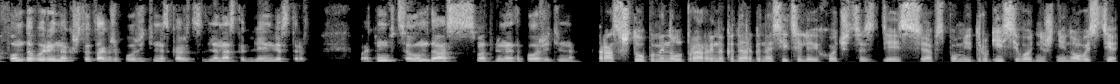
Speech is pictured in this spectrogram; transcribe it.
фондовый рынок, что также положительно скажется для нас, как для инвесторов. Поэтому в целом, да, смотрю на это положительно. Раз что упомянул про рынок энергоносителей, хочется здесь э, вспомнить другие сегодняшние новости.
